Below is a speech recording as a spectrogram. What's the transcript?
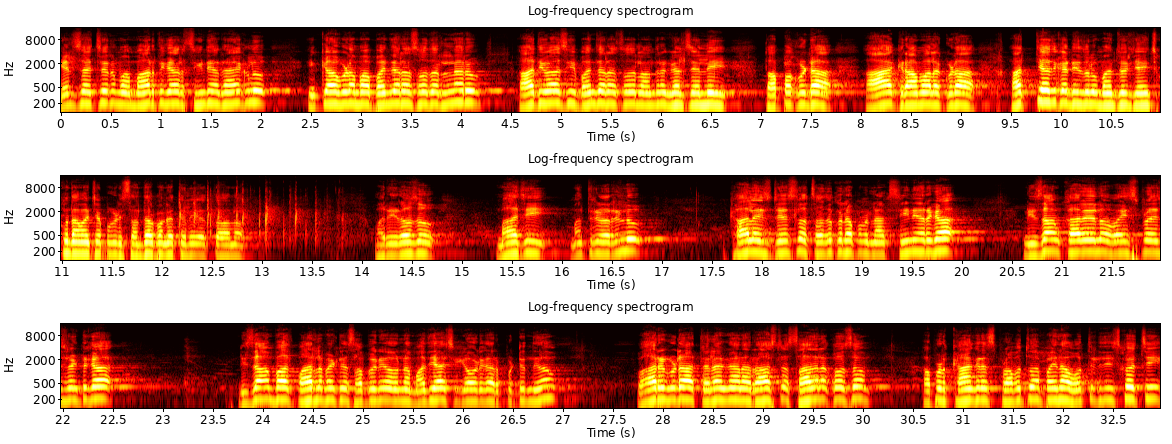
గెలిచి వచ్చారు. మా మారుతి గారు సీనియర్ నాయకులు. ఇంకా కూడా మా బంజారా సోదరులు ఉన్నారు. ఆదివాసీ బంజారా సోదరులు అందరం కలిసి వెళ్ళి తప్పకుండా ఆ గ్రామాలకు కూడా అత్యధిక నిధులు మంజూరు చేయించుకుందామని చెప్పి కూడా సందర్భంగా తెలియజేస్తా ఉన్నాం. మరి ఈరోజు మాజీ మంత్రివర్యులు కాలేజ్ డేస్లో చదువుకున్నప్పుడు నాకు సీనియర్గా నిజాం కాలేజీలో వైస్ ప్రెసిడెంట్గా నిజామాబాద్ పార్లమెంటు సభ్యునిగా ఉన్న మదియాసి గౌడ్ గారు పుట్టినదినం వారు కూడా తెలంగాణ రాష్ట్ర సాధన కోసం అప్పుడు కాంగ్రెస్ ప్రభుత్వం పైన ఒత్తిడి తీసుకొచ్చి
